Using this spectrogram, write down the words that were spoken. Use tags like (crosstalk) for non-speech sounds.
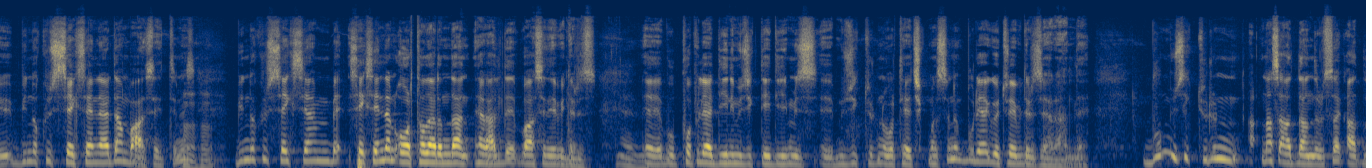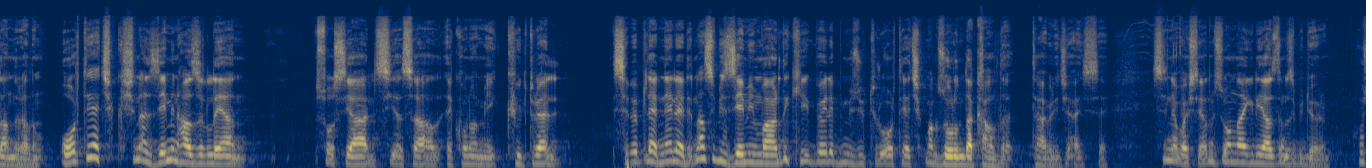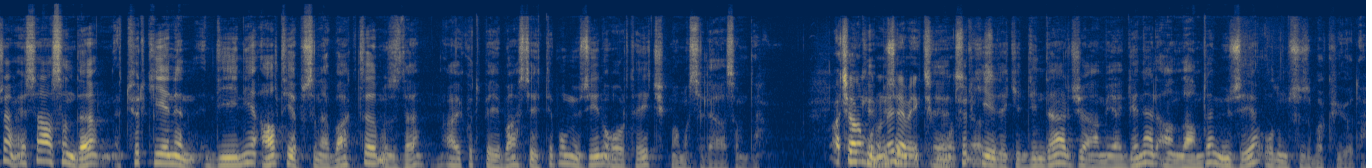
1980'lerden bahsettiniz. 1980'den ortalarından herhalde bahsedebiliriz. Evet. Ee, bu popüler dini müzik dediğimiz e, müzik türünün ortaya çıkmasını buraya götürebiliriz herhalde. Bu müzik türünün nasıl adlandırırsak adlandıralım. Ortaya çıkışına zemin hazırlayan sosyal, siyasal, ekonomik, kültürel sebepler nelerdi? Nasıl bir zemin vardı ki böyle bir müzik türü ortaya çıkmak zorunda kaldı tabiri caizse? Sizinle başlayalım. Siz onunla ilgili yazdığınızı biliyorum. Hocam esasında Türkiye'nin dini altyapısına baktığımızda Aykut Bey bahsetti bu müziğin ortaya çıkmaması lazımdı. Açalım Çünkü bunu. Ne demek e, çıkmaması lazım? Türkiye'deki dindar camia genel anlamda müziğe olumsuz bakıyordu.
